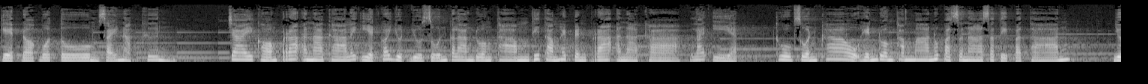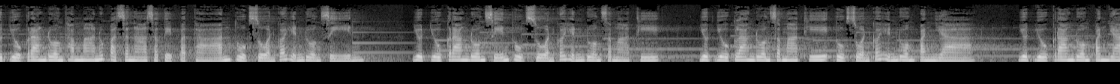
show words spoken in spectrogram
เกตดอกบัวตูมใสหนักขึ้น ใจของพระอนาคาละเอียดก็หยุดอยู่ศูนย์กลางดวงธรรมที่ทำให้เป็นพระอนาคาละเอียด ถูกส่วนเข้าเห็นดวงธรรมานุปัสสนาสติปัฏฐาน หยุดอยู่กลางดวงธรรมานุปัสสนาสติปัฏฐาน ถูกส่วนก็เห็นดวงศีล หยุดอยู่กลางดวงศีลถูกส่วนก็เห็นดวงสมาธิ หยุดอยู่กลางดวงสมาธิถูกส่วนก็เห็นดวงปัญญา หยุดอยู่กลางดวงปัญญา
